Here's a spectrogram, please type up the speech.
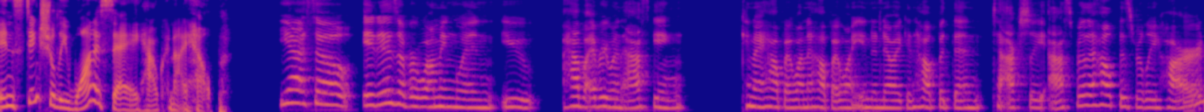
instinctually want to say, How can I help? Yeah, so it is overwhelming when you have everyone asking, Can I help? I want to help. I want you to know I can help. But then to actually ask for the help is really hard.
